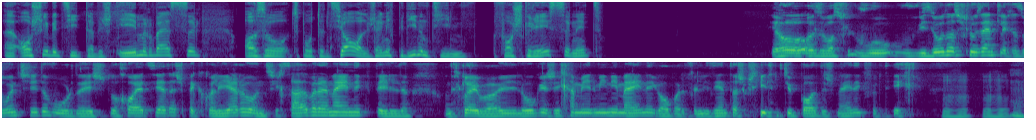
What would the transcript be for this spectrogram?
äh, Anschreibezeiten bist du immer besser, also das Potenzial ist eigentlich bei deinem Team fast grösser, nicht? Ja, also was, wo, wieso das schlussendlich so entschieden wurde, ist, da kann jetzt jeder spekulieren und sich selber eine Meinung bilden. Und ich glaube, logisch, ich habe mir meine Meinung, aber vielleicht sind das verschiedene typische Meinung für dich. Mhm, mhm.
